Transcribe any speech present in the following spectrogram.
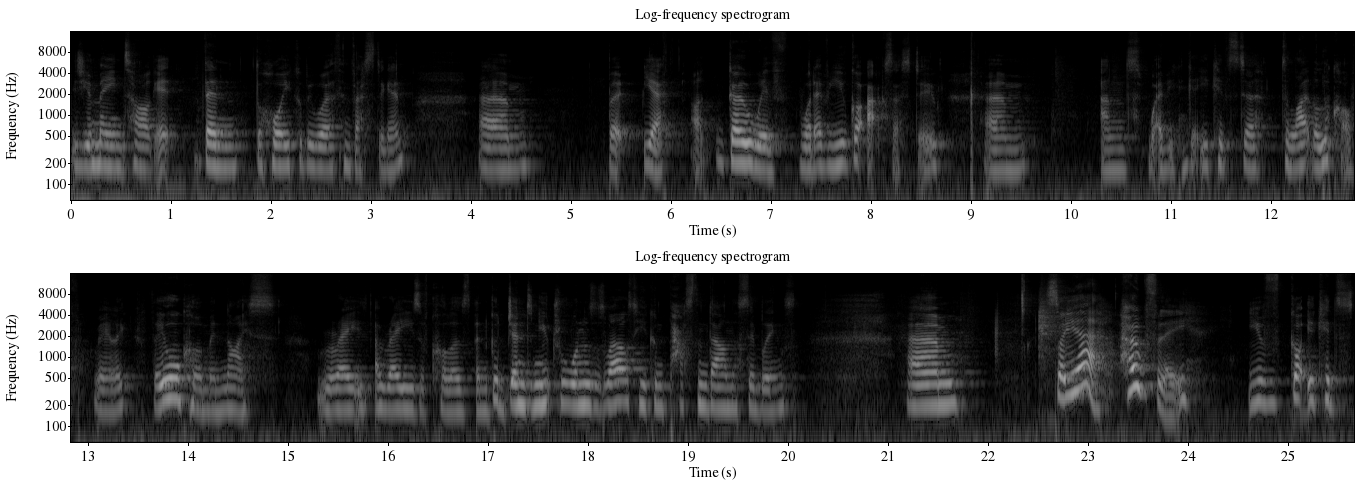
is your main target, then the Hoy could be worth investing in. Um, but yeah, I'd go with whatever you've got access to. Um, and whatever you can get your kids to, to like the look of, really. They all come in nice array, arrays of colours and good gender neutral ones as well, so you can pass them down the siblings. Um, so yeah, hopefully you've got your kids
